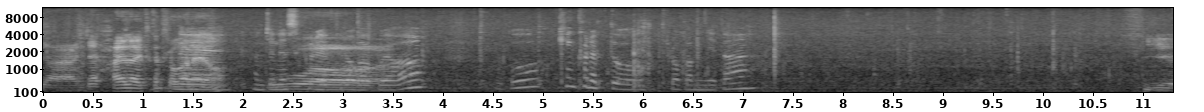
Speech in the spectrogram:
자, 이제 하이라이트가 들어가네요. 네, 완전 에스프레 우와. 들어가고요. 그리고 킹크랩도 들어갑니다. 이야.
